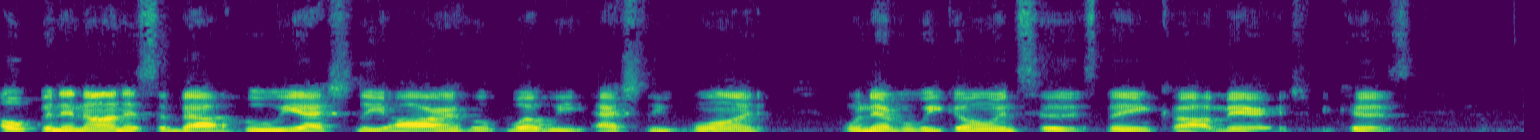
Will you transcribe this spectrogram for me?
open and honest about who we actually are and who, what we actually want whenever we go into this thing called marriage because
